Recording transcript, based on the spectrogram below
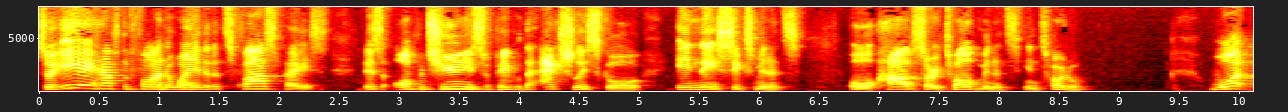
so ea have to find a way that it's fast paced. There's opportunities for people to actually score in these six minutes or halves sorry 12 minutes in total. What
